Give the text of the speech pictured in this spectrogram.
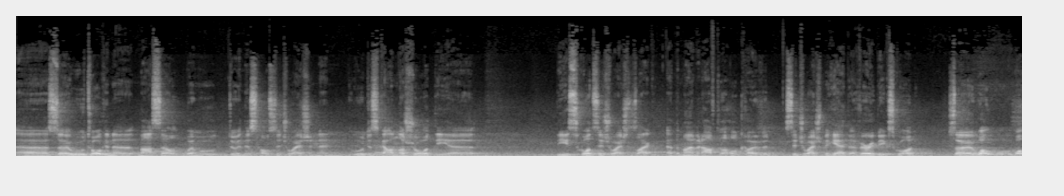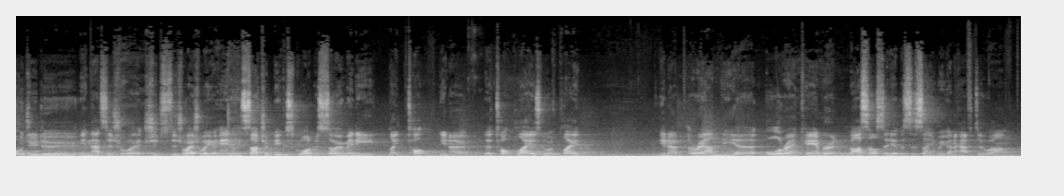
Uh, so we were talking to Marcel when we were doing this whole situation, and we were discuss- I'm not sure what the uh, the squad situation's like at the moment after the whole COVID situation, but he had a very big squad. So what what would you do in that situation situation where you're handling such a big squad with so many like top you know the top players who have played you know around the uh, all around Canberra and Marcel said yeah this is something we're going to have to um,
